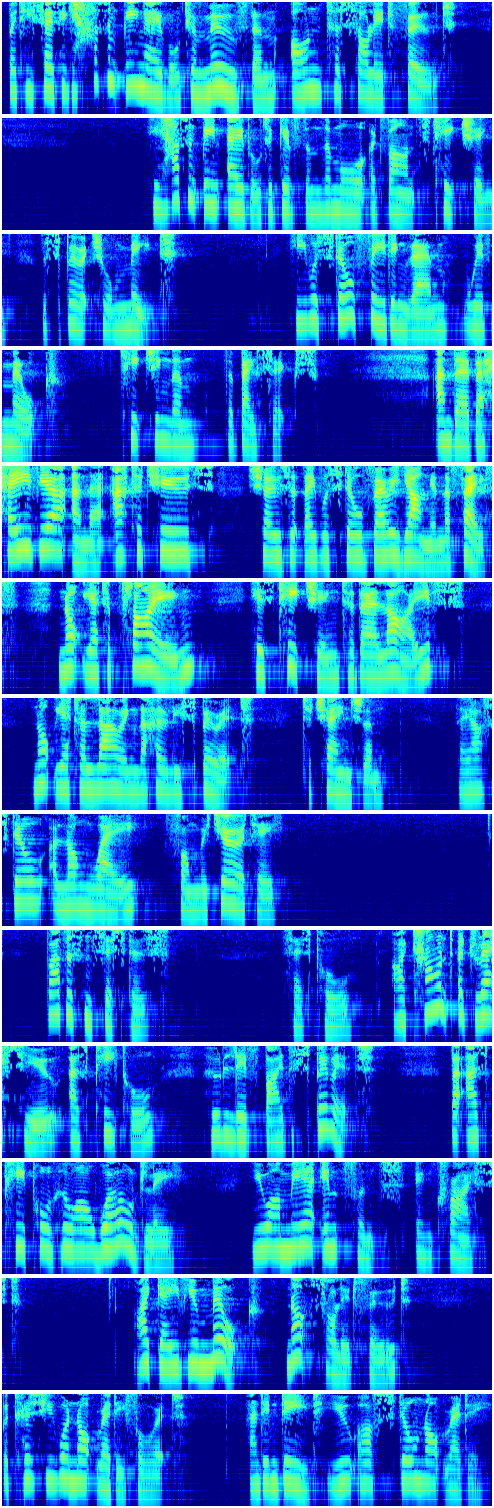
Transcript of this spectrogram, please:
but he says he hasn't been able to move them on to solid food. He hasn't been able to give them the more advanced teaching, the spiritual meat. He was still feeding them with milk, teaching them the basics. And their behavior and their attitudes shows that they were still very young in the faith, not yet applying his teaching to their lives, not yet allowing the Holy Spirit to change them. They are still a long way from maturity. Brothers and sisters, says Paul, I can't address you as people who live by the Spirit, but as people who are worldly. You are mere infants in Christ. I gave you milk, not solid food, because you were not ready for it. And indeed, you are still not ready.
